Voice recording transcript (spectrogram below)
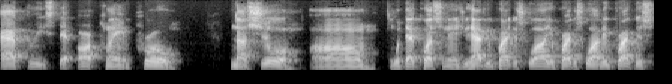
athletes that aren't playing pro. Not sure um, what that question is. You have your practice squad. Your practice squad they practice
